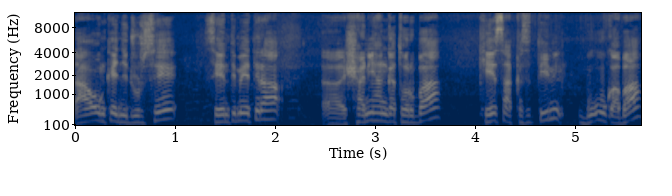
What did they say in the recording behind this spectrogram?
xaa'oon keenya dursee seentimeetira eh, shanii hanga torbaa keessa akkasittiin bu'uu qaba.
